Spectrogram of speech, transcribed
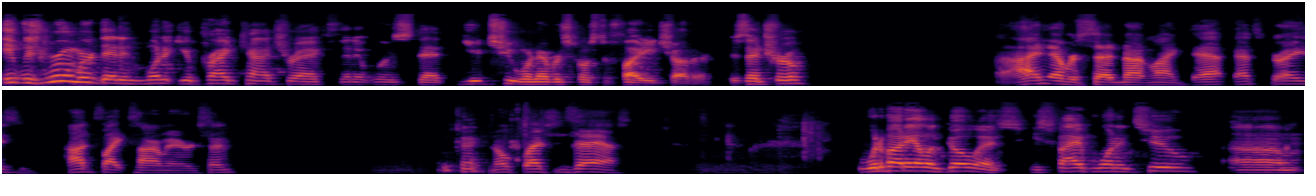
it was rumored that in one of your pride contracts that it was that you two were never supposed to fight each other. Is that true? I never said nothing like that. That's crazy. I'd fight Tom Erikson. Okay. No questions asked. What about Allan Goes? He's five one and two. Um,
